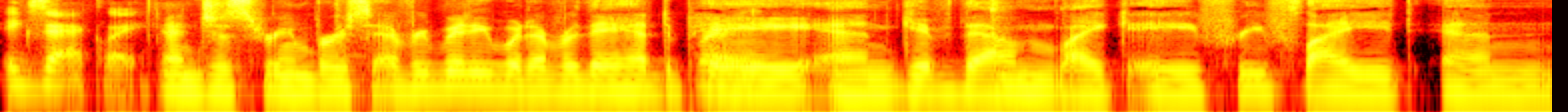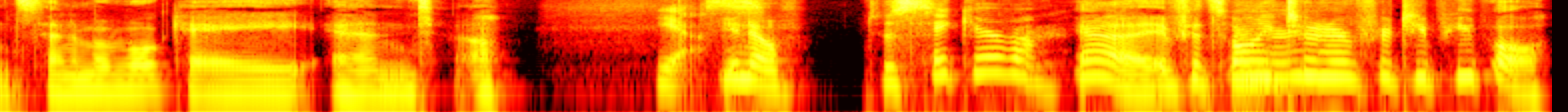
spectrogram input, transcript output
Exactly. and just reimburse everybody whatever they had to pay, and give them like a free flight and send them a bouquet, and uh, Yes. you know, just take care of them. yeah. If it's Mm-hmm. only two hundred fifty people.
